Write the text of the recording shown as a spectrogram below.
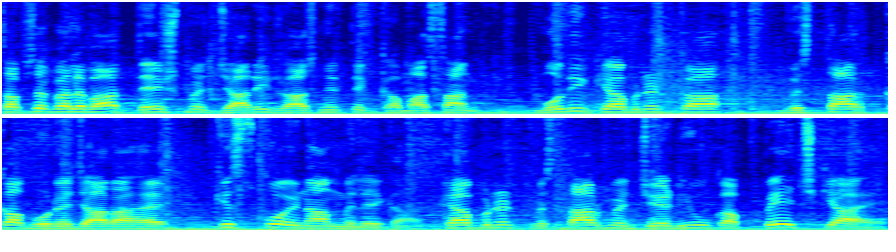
सबसे पहले बात, देश में जारी राजनीतिक घमासान की। मोदी कैबिनेट का विस्तार कब होने जा रहा है? किसको इनाम मिलेगा? कैबिनेट विस्तार में जेडीयू का पेच क्या है?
